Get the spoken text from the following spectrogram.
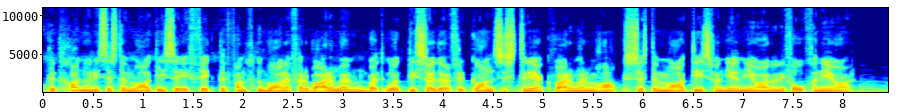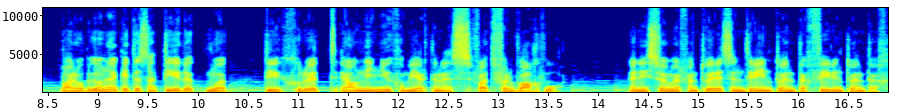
Dit gaan oor die sistematiese effekte van globale verwarming wat ook die Suid-Afrikaanse streek warmer maak, sistematies van een jaar na die volgende jaar. Maar op die oomblik het ons natuurlik ook die groot El Niño gebeurtenis wat verwag word in die somer van 2023-24.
